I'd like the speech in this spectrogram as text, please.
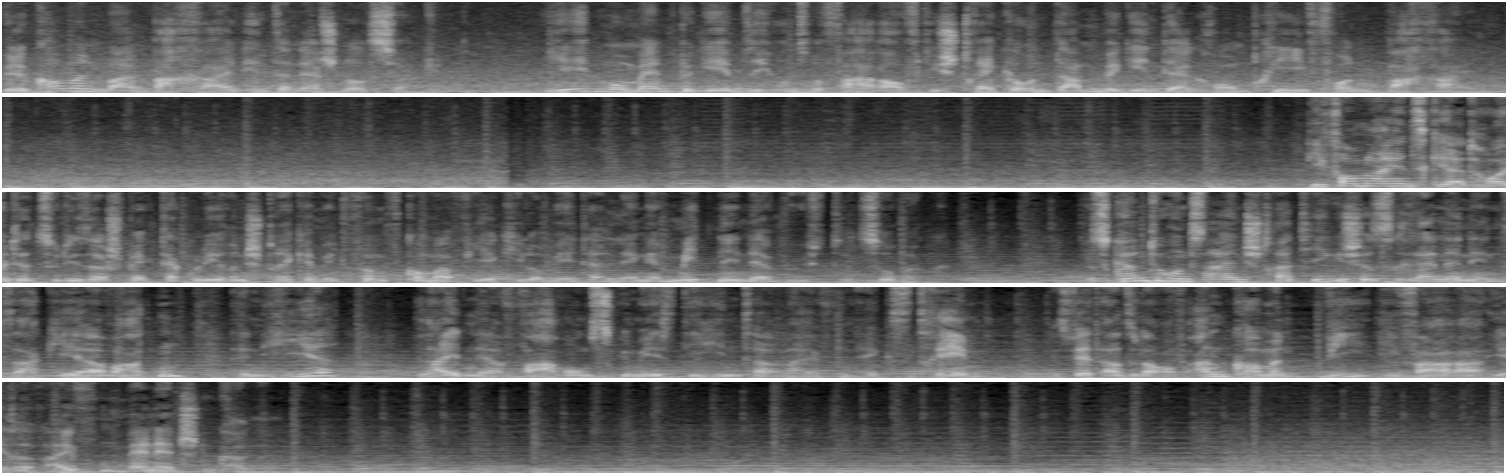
Willkommen beim Bachrhein International Circuit. Jeden Moment begeben sich unsere Fahrer auf die Strecke und dann beginnt der Grand Prix von Bachrhein. Die Formel 1 kehrt heute zu dieser spektakulären Strecke mit 5,4 Kilometer Länge mitten in der Wüste zurück. Es könnte uns ein strategisches Rennen in Sake erwarten, denn hier leiden erfahrungsgemäß die Hinterreifen extrem. Es wird also darauf ankommen, wie die Fahrer ihre Reifen managen können.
